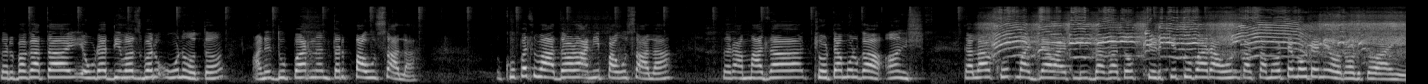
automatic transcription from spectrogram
तर बघा आता एवढा दिवसभर ऊन होतं आणि दुपारनंतर पाऊस आला. खूपच वादळ आणि पाऊस आला. तर माझा छोटा मुलगा अंश त्याला खूप मजा वाटली. बघा तो खिडकीत उभा राहून कसा मोठे मोठ्याने ओरडतो आहे.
